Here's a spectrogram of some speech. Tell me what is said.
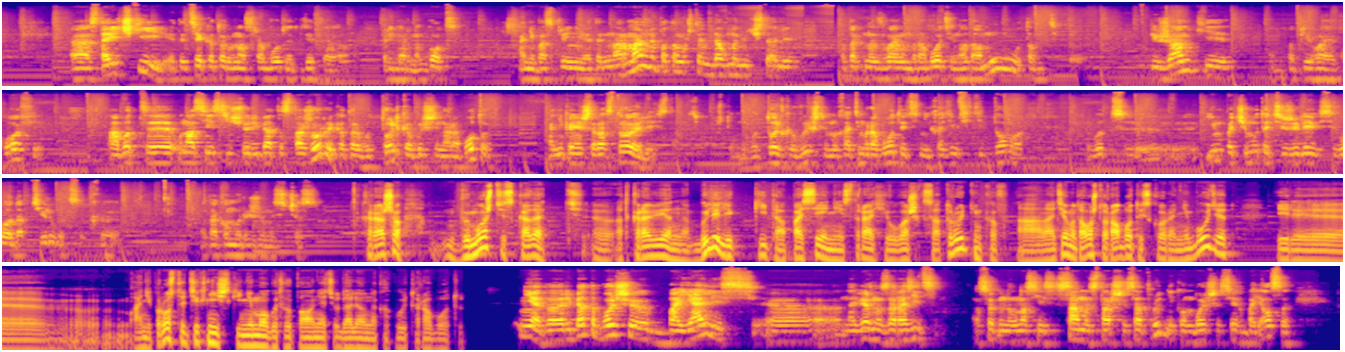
А, старички, это те, которые у нас работают где-то примерно год, они восприняли это нормально, потому что они давно мечтали о так называемом работе на дому, там, типа, пижамки, попивая кофе. А вот э, у нас есть еще ребята-стажеры, которые вот только вышли на работу. Они, конечно, расстроились, там, типа, что мы вот только вышли, мы хотим работать, не хотим сидеть дома. Вот э, им почему-то тяжелее всего адаптироваться к такому режиму сейчас. Хорошо. Вы можете сказать э, откровенно, были ли какие-то опасения и страхи у ваших сотрудников а, на тему того, что работы скоро не будет, или э, они просто технически не могут выполнять удаленно какую-то работу? Нет, э, ребята больше боялись, э, наверное, заразиться. Особенно у нас есть самый старший сотрудник, он больше всех боялся.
